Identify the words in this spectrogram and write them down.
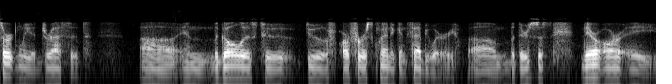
certainly address it Uh, and the goal is to do our first clinic in February. Um, but there's just there are a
